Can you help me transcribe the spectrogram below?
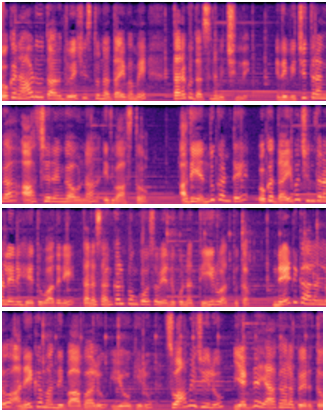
ఒకనాడు తాను ద్వేషిస్తున్న దైవమే తనకు దర్శనమిచ్చింది. ఇది విచిత్రంగా ఆశ్చర్యంగా ఉన్నా ఇది వాస్తవం. అది ఎందుకంటే ఒక దైవ చింతన లేని హేతువాదిని తన సంకల్పం కోసం ఎన్నుకున్న తీరు అద్భుతం. నేటి కాలంలో అనేక మంది బాబాలు యోగిలు స్వామీజీలు యజ్ఞయాగాల పేరుతో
